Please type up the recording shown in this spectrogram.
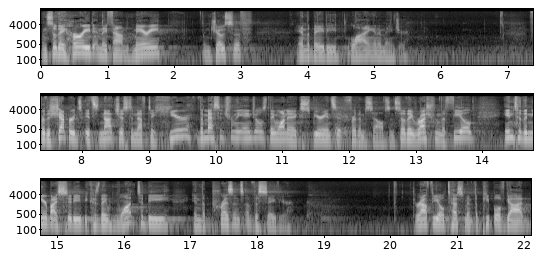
And so they hurried and they found Mary and Joseph and the baby lying in a manger. For the shepherds, it's not just enough to hear the message from the angels, they want to experience it for themselves. And so they rush from the field into the nearby city because they want to be in the presence of the Savior. Throughout the Old Testament, the people of God,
